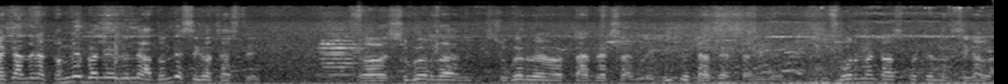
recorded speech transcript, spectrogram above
ಯಾಕಂದರೆ ಕಮ್ಮಿ ಬೆಲೆಯಲ್ಲಿ ಅದೊಂದೇ ಸಿಗೋದು ಜಾಸ್ತಿ. ಶುಗರ್ದ ಶುಗರ್ ಟ್ಯಾಬ್ಲೆಟ್ಸ್ ಆಗಲಿ ಬಿ ಪಿ ಟ್ಯಾಬ್ಲೆಟ್ಸ್ ಆಗಲಿ ಗೌರ್ಮೆಂಟ್ ಹಾಸ್ಪಿಟಲಲ್ಲಿ ಸಿಗಲ್ಲ.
